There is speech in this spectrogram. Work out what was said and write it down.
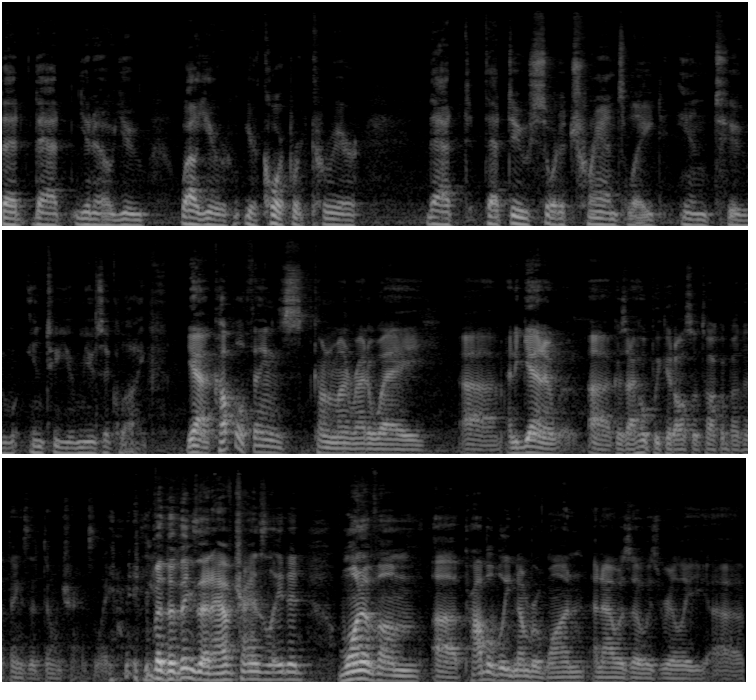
that that you know you well your your corporate career that that do sort of translate into into your music life? Yeah, a couple of things come to mind right away. Uh, and again, because I hope we could also talk about the things that don't translate. but the things that have translated, one of them, uh, probably number one, and I was always really uh,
